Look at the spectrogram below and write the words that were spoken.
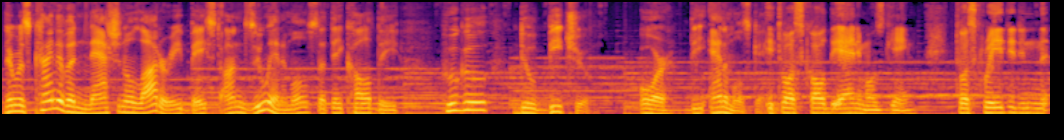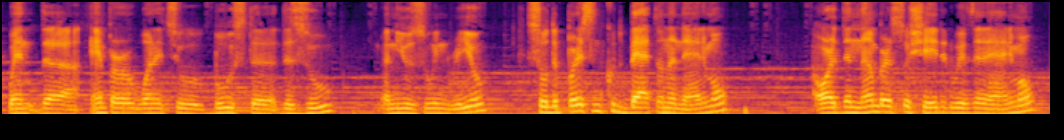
there was kind of a national lottery based on zoo animals that they called the Jogo do Bicho, or the Animals Game. It was called the Animals Game. It was created in, when the emperor wanted to boost the, the zoo, a new zoo in Rio so the person could bet on an animal or the number associated with an animal.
